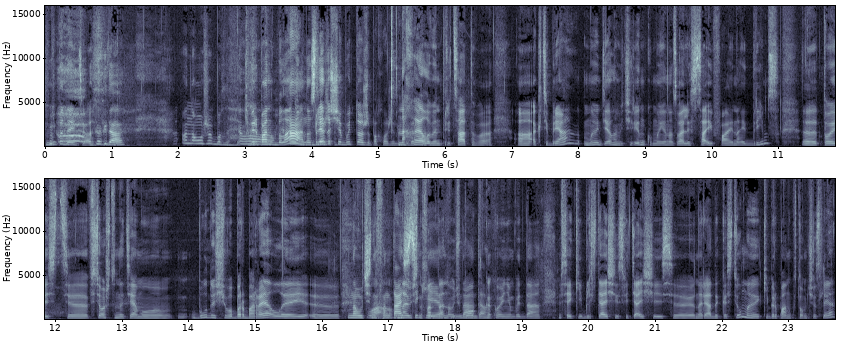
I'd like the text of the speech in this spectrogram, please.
не подойдет. Когда? Она уже была. Киберпанк была. А, но следующая будет тоже похожа на На Хэллоуин 30 а, октября мы делаем вечеринку, мы ее назвали Sci-Fi Night Dreams, э, то есть э, все, что на тему будущего, Барбареллы, э, научной фантастики, научный научпоп да, да. какой-нибудь, да, всякие блестящие, светящиеся наряды, костюмы, киберпанк в том числе,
